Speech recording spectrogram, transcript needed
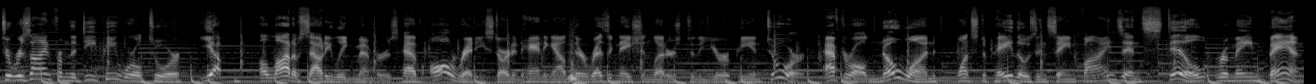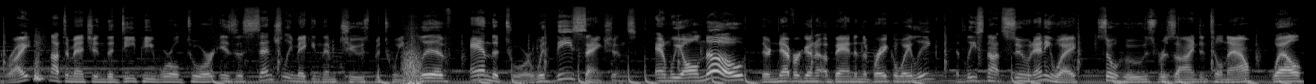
to resign from the DP World Tour. Yep, a lot of Saudi League members have already started handing out their resignation letters to the European Tour. After all, no one wants to pay those insane fines and still remain banned, right? Not to mention, the DP World Tour is essentially making them choose between LIV and the Tour with these sanctions. And we all know they're never going to abandon the Breakaway League, at least not soon anyway. So who's resigned until now? Well,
